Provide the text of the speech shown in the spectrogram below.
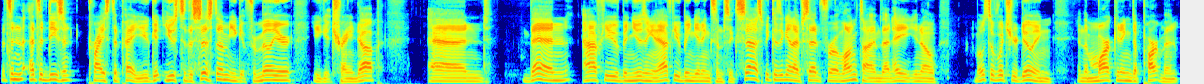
That's a that's a decent price to pay. You get used to the system, you get familiar, you get trained up, and then after you've been using it, after you've been getting some success, because again, I've said for a long time that hey, you know, most of what you're doing in the marketing department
